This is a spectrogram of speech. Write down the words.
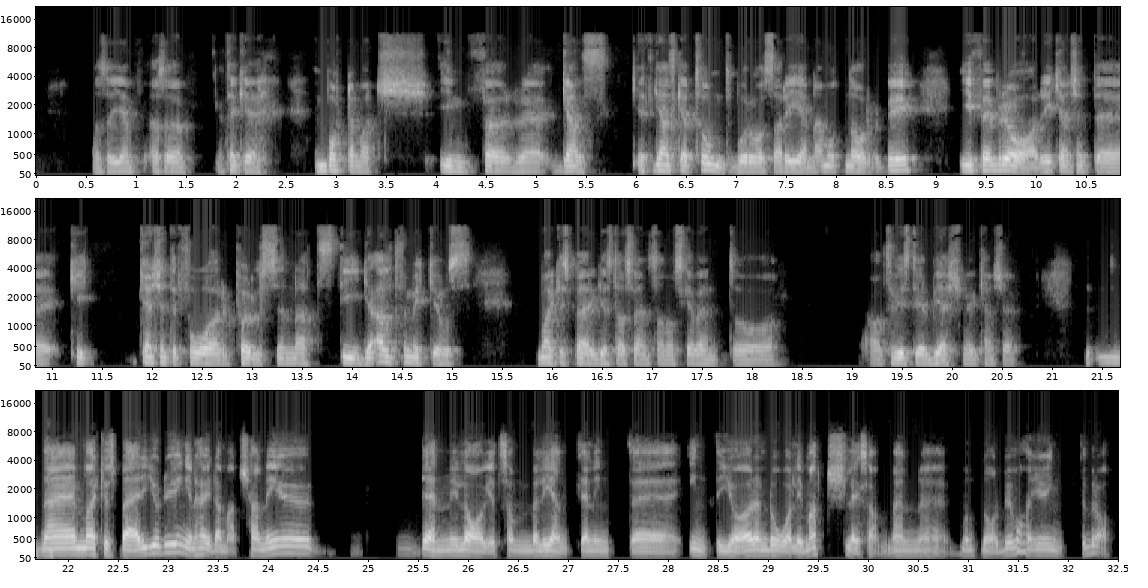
Alltså, alltså jag tänker en bortamatch inför eh, gans, ett ganska tomt Borås Arena mot Norrby i februari kanske inte, kanske inte får pulsen att stiga allt för mycket hos Marcus Berg, Gustav Svensson, Oskar Wendt och ja, till viss del Bjärsmyr kanske. Nej, Marcus Berg gjorde ju ingen höjda match. Han är ju den i laget som väl egentligen inte, inte gör en dålig match. Liksom. Men eh, mot Norrby var han ju inte bra.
